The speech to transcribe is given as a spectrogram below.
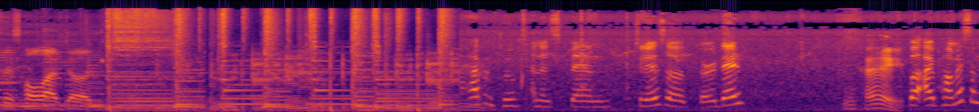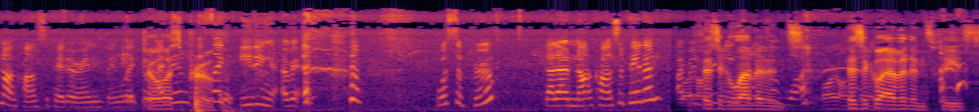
this hole I've dug? Haven't pooped and it's been today's the third day, Okay. but I promise I'm not constipated or anything. Like Show I us think proof. It's like eating every. What's the proof that I'm not constipated? Physical drinking tons of evidence. Physical evidence, please.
